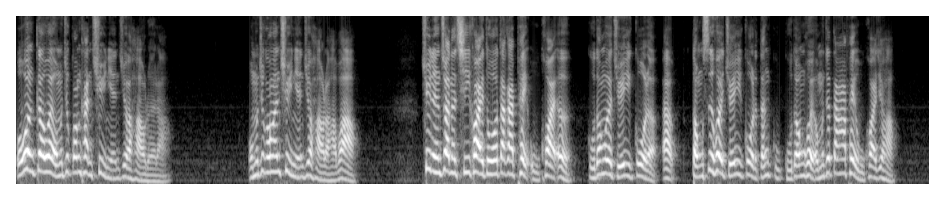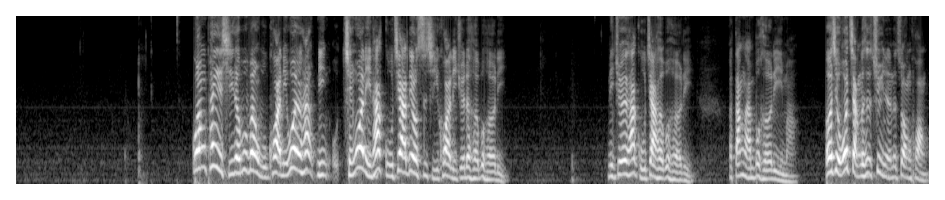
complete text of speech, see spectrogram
我问各位，我们就光看去年就好了啦。我们就光看去年就好了，好不好？去年赚了七块多，大概配五块二，股东会决议过了啊，董事会决议过了，等股股东会，我们就当它配五块就好。光配息的部分五块，你问他，你请问你，他股价六十几块，你觉得合不合理？你觉得他股价合不合理？啊，当然不合理嘛！而且我讲的是去年的状况，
